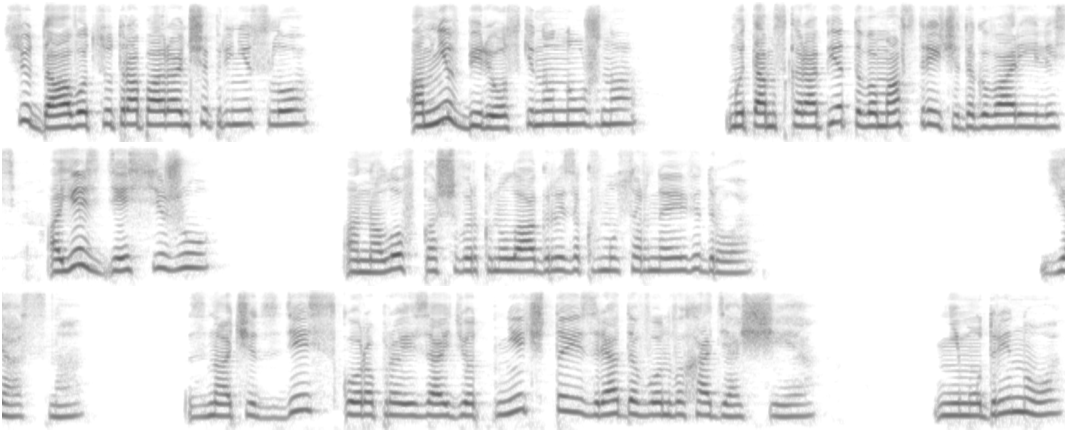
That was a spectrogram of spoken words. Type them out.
Сюда вот с утра пораньше принесло. А мне в Березкино нужно. Мы там с Карапетовым о встрече договорились, а я здесь сижу. Она ловко швыркнула огрызок в мусорное ведро. Ясно. Значит, здесь скоро произойдет нечто из ряда вон выходящее. Не мудрено.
